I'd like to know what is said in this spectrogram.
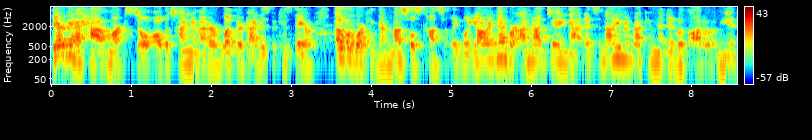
they're going to have marks still all the time, no matter what their diet is, because they are overworking their muscles constantly. Well, y'all remember, I'm not doing that. It's not even recommended with autoimmune.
